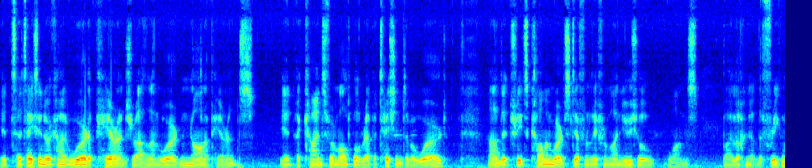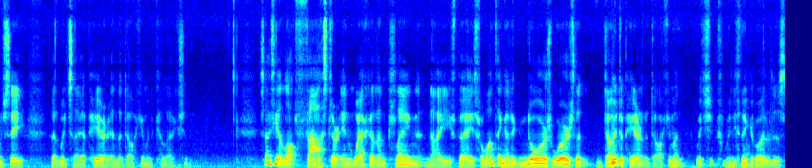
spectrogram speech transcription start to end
It uh, takes into account word appearance rather than word non-appearance. It accounts for multiple repetitions of a word and it treats common words differently from unusual ones by looking at the frequency at which they appear in the document collection. It's actually a lot faster in Weka than plain naive Bayes. For one thing, it ignores words that don't appear in the document, which, when you think about it, is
